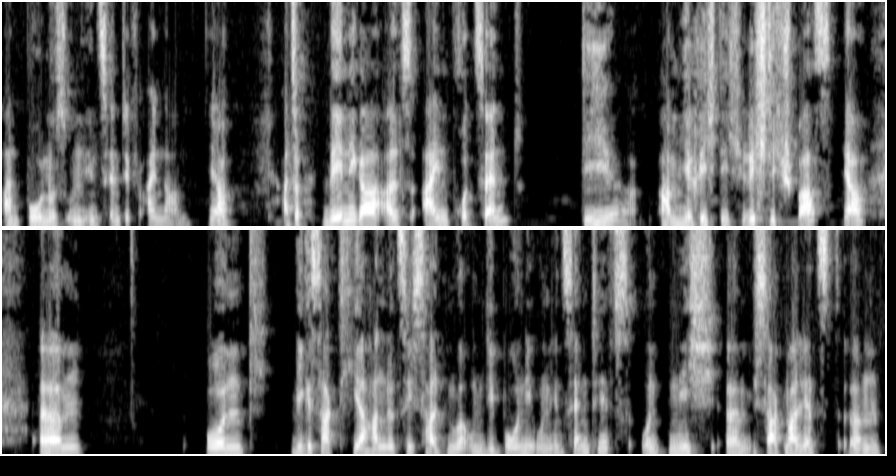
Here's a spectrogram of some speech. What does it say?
an Bonus- und Incentive-Einnahmen. Ja? Also weniger als ein Prozent, die haben hier richtig, richtig Spaß. Ja? Ähm, und wie gesagt, hier handelt es sich halt nur um die Boni und Incentives und nicht, ähm, ich sag mal jetzt, ähm,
